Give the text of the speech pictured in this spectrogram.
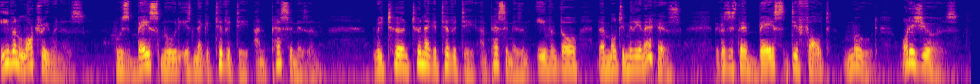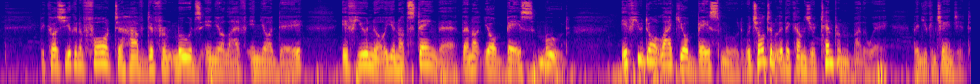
Even lottery winners, whose base mood is negativity and pessimism, return to negativity and pessimism even though they're multimillionaires because it's their base default mood. What is yours? Because you can afford to have different moods in your life, in your day, if you know you're not staying there. They're not your base mood. If you don't like your base mood, which ultimately becomes your temperament, by the way, then you can change it.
